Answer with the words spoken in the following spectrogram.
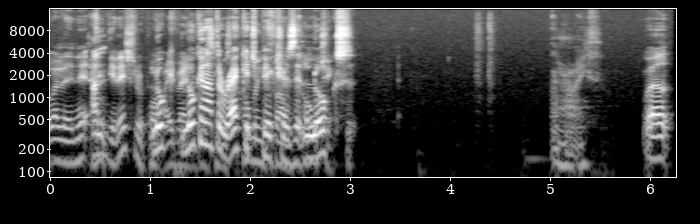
well, in, I And think the initial report. Look, looking at the wreckage pictures, it looks. All right. Well,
